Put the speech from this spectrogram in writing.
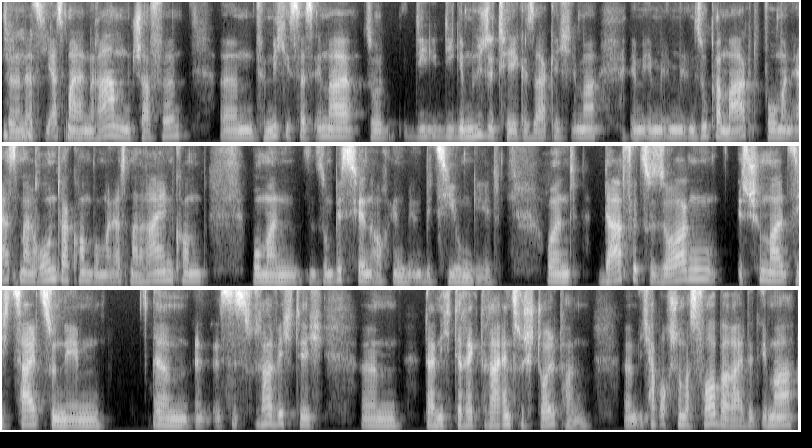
sondern dass ich erstmal einen Rahmen schaffe. Ähm, für mich ist das immer so die, die Gemüsetheke, sage ich immer, im, im, im Supermarkt, wo man erstmal runterkommt, wo man erstmal reinkommt, wo man so ein bisschen auch in, in Beziehungen geht. Und dafür zu sorgen, ist schon mal sich Zeit zu nehmen, ähm, es ist total wichtig, ähm, da nicht direkt rein zu stolpern. Ähm, ich habe auch schon was vorbereitet. Immer,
